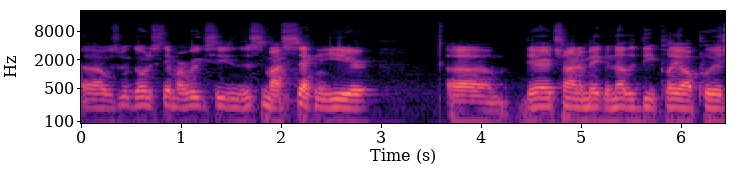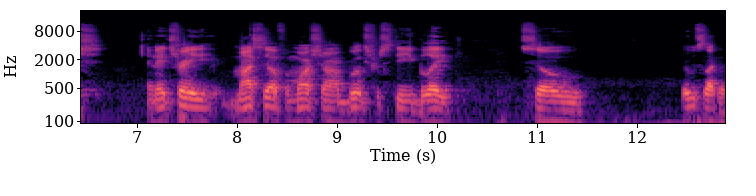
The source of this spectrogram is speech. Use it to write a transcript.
Uh, I was with Golden State my rookie season. This is my second year. Um, they're trying to make another deep playoff push and they trade myself and MarShon Brooks for Steve Blake. So it was like a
